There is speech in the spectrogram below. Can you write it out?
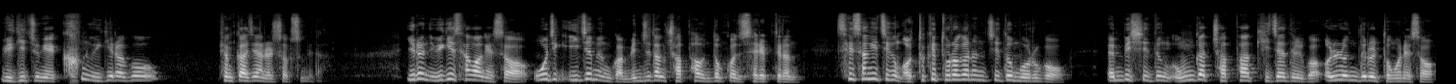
위기 중에 큰 위기라고 평가하지 않을 수 없습니다. 이런 위기 상황에서 오직 이재명과 민주당 좌파 운동권 세력들은 세상이 지금 어떻게 돌아가는지도 모르고 mbc 등 온갖 좌파 기자들과 언론들을 동원해서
